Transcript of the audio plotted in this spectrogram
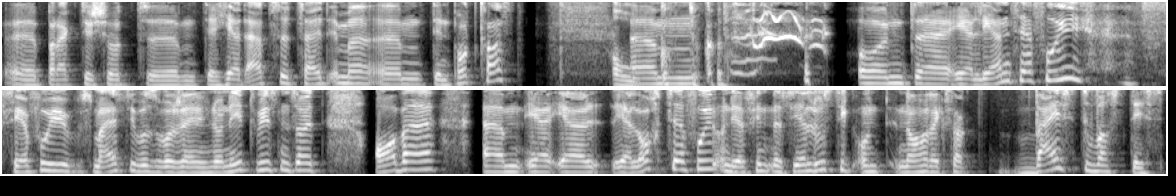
äh, praktisch hat, ähm, der hört auch zur Zeit immer ähm, den Podcast. Oh Ähm, Gott, oh Gott. Und äh, er lernt sehr viel, sehr viel, das meiste, was er wahrscheinlich noch nicht wissen sollte. Aber ähm, er, er, er lacht sehr viel und er findet es sehr lustig. Und dann hat er gesagt, weißt du, was das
